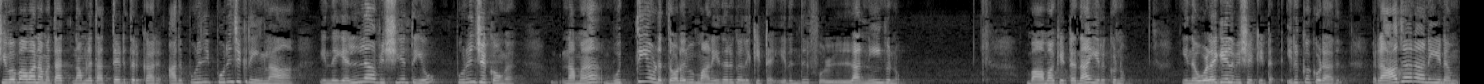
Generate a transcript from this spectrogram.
சிவபாபா நம்ம தத் நம்மளை தத்தெடுத்திருக்காரு. அதை புரிஞ்சு புரிஞ்சுக்கிறீங்களா? இந்த எல்லா விஷயத்தையும் புரிஞ்சுக்கோங்க. நம்ம புத்தியோட தொடர்பு மனிதர்கள்கிட்ட இருந்து ஃபுல்லாக நீங்கணும். பாபா கிட்ட தான் இருக்கணும். இந்த உலகியல் விஷயக்கிட்ட இருக்கக்கூடாது. ராஜா ராணியிடம்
